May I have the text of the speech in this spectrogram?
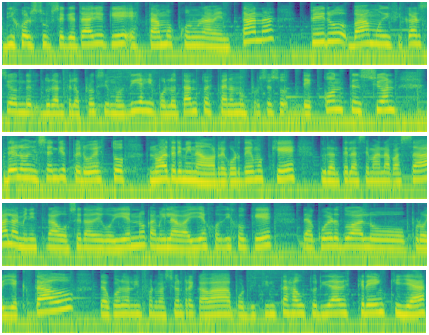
Dijo el subsecretario que estamos con una ventana pero va a modificarse durante los próximos días y por lo tanto están en un proceso de contención de los incendios, pero esto no ha terminado. Recordemos que durante la semana pasada la ministra vocera de gobierno, Camila Vallejo, dijo que de acuerdo a lo proyectado, de acuerdo a la información recabada por distintas autoridades, creen que ya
